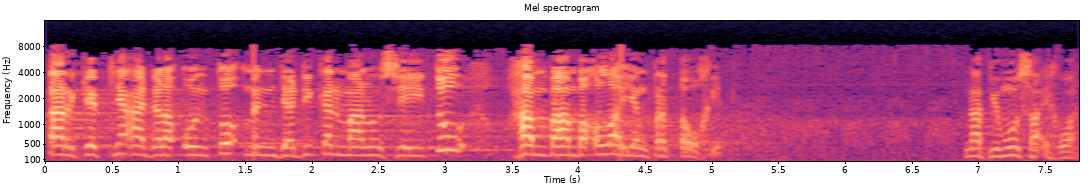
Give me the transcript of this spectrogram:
targetnya adalah untuk menjadikan manusia itu hamba-hamba Allah yang bertauhid. Nabi Musa ikhwan.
